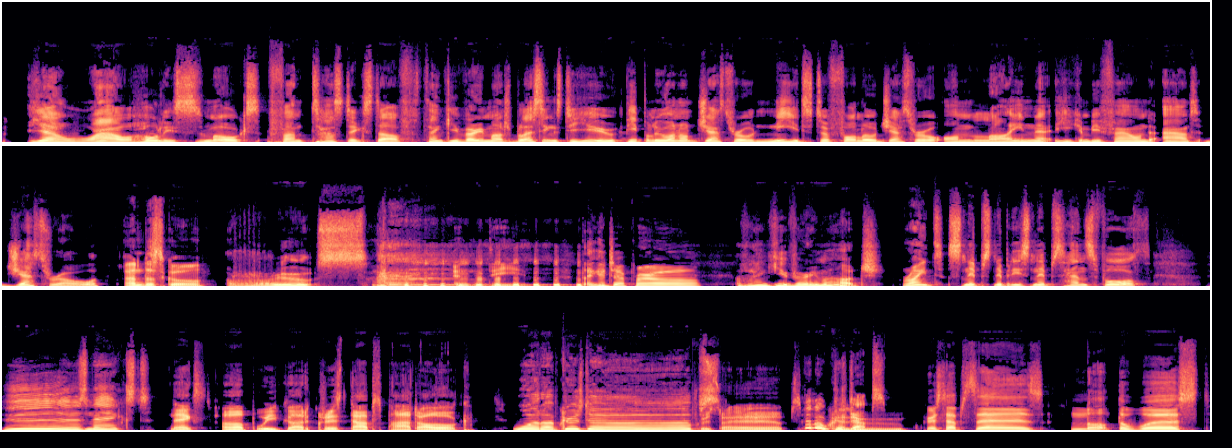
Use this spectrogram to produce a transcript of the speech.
Yeah, wow. Holy smokes. Fantastic stuff. Thank you very much. Blessings to you. People who are not Jethro need to follow Jethro online. He can be found at Jethro Underscore. Roos. Indeed. Thank you, Jethro. Thank you very much. Right, snip, snippity, snips, henceforth. Who's next? Next up, we've got Kristaps Paddock. What up, Kristaps? Kristaps. Hello, Kristaps. Kristaps says, not the worst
